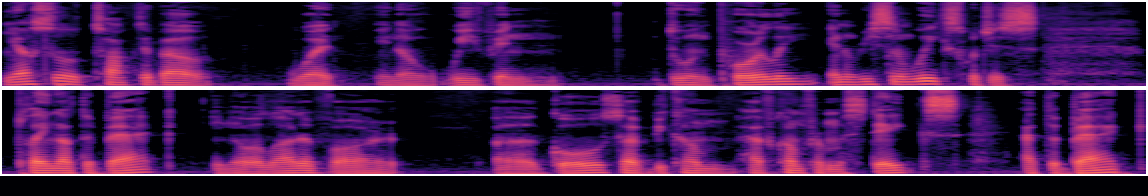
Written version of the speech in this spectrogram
He also talked about what you know we've been doing poorly in recent weeks, which is playing out the back. You know, a lot of our uh, goals have become have come from mistakes at the back,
